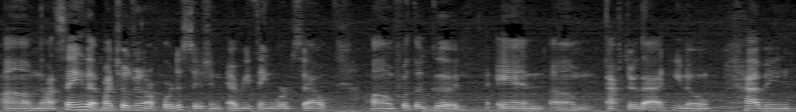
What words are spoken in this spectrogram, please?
um, not saying that my children are poor decision. Everything works out um, for the good. And um, after that, you know, having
